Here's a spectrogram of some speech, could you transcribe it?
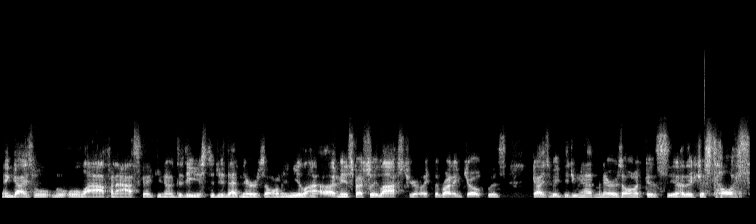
and guys will, will, will laugh and ask, like, you know, did he used to do that in Arizona? And you laugh. I mean, especially last year. Like the running joke was, guys, like, did you have him in Arizona? Because you know they're just always.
